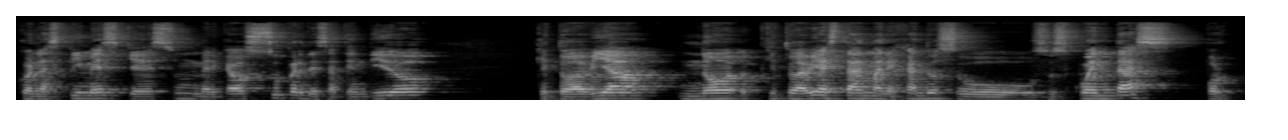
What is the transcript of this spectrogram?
con las pymes, que es un mercado súper desatendido, que todavía, no, que todavía están manejando sus cuentas por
